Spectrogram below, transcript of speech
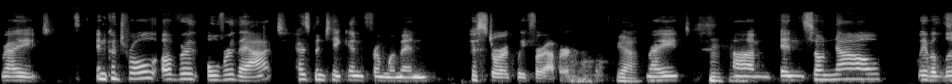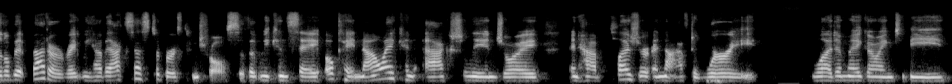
Right. And control over over that has been taken from women historically forever. Yeah. Right. Mm-hmm. Um, and so now we have a little bit better, right? We have access to birth control so that we can say, okay, now I can actually enjoy and have pleasure and not have to worry. What am I going to be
